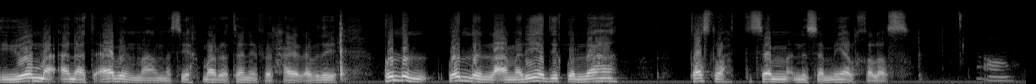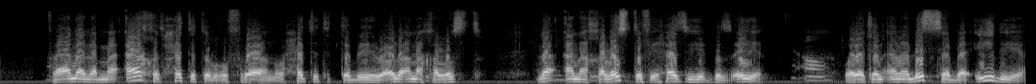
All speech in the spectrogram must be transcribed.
يوم ما أنا أتقابل مع المسيح مرة تانية في الحياة الأبدية. كل كل العملية دي كلها تصلح تسم نسميها الخلاص. آه. فأنا لما آخد حتة الغفران وحتة التبرير وأقول أنا خلصت لا أنا خلصت في هذه الجزئية. آه ولكن أنا لسه بقيلي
